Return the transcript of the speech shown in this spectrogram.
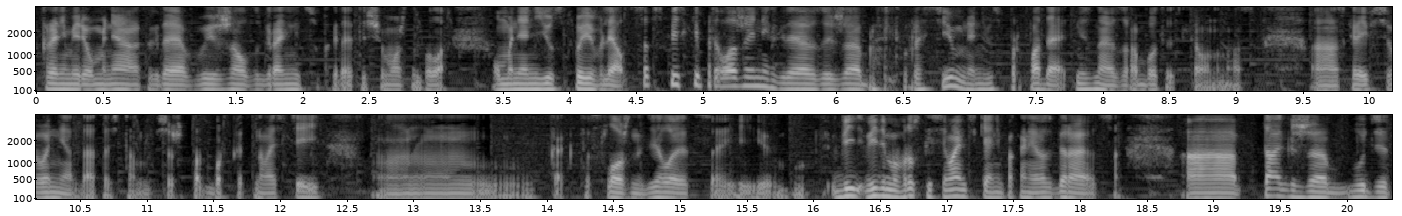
по крайней мере, у меня, когда я выезжал за границу, когда это еще можно было, у меня News появлялся в списке приложений, когда я заезжаю обратно в Россию, у меня News пропадает. Не знаю, заработает ли он у нас. А, скорее всего, нет, да, то есть там все же подборка новостей как-то сложно делается, и, видимо, в русской семантике они пока не разбираются. А, также будет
